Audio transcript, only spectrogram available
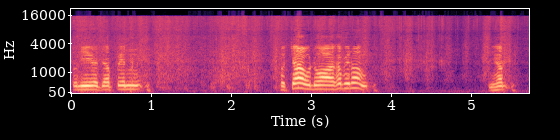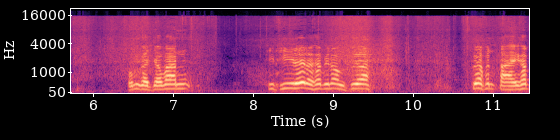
ตัวนี้ก็จะเป็นพระเจ้าดอครับพี่น้องนี่ครับ ผมก็จะวานทีๆเลยแหละครับพี่น้องเพื่อเพื่อเพิ่นตายครับ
